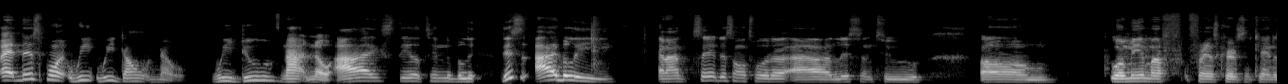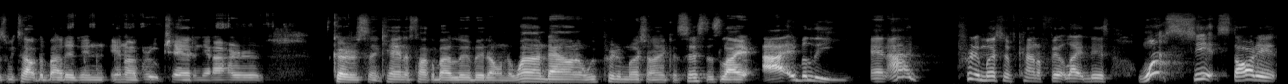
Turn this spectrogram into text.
at this point, we we don't know. we do not know. I still tend to believe this. I believe, and I said this on Twitter. I listened to, um, well, me and my f- friends Curtis and Candace, we talked about it in in our group chat, and then I heard Curtis and Candace talk about a little bit on the wind down, and we pretty much are in consensus. Like I believe, and I pretty much have kind of felt like this once shit started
